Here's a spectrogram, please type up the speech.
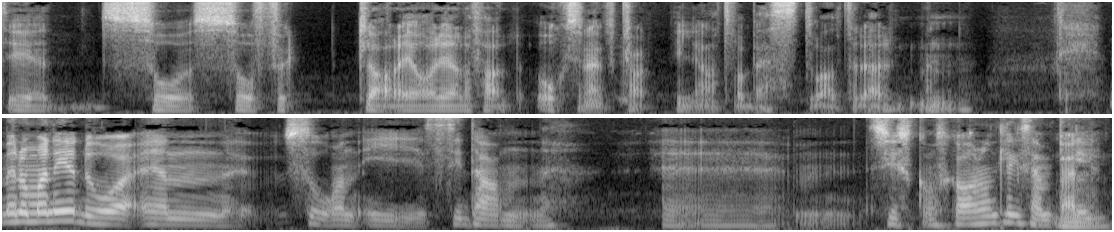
det är så, så förklarar jag det i alla fall. Också när jag förklarar viljan att vara bäst och allt det där. Men Men om man är då en son i Zidane eh, syskonskaran till exempel. Mm.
